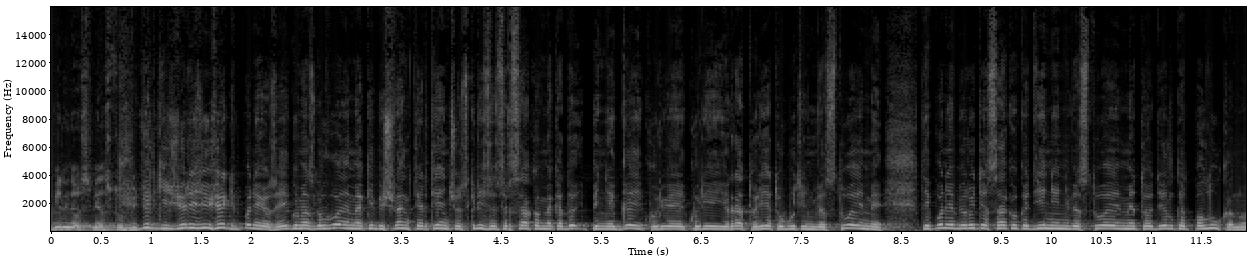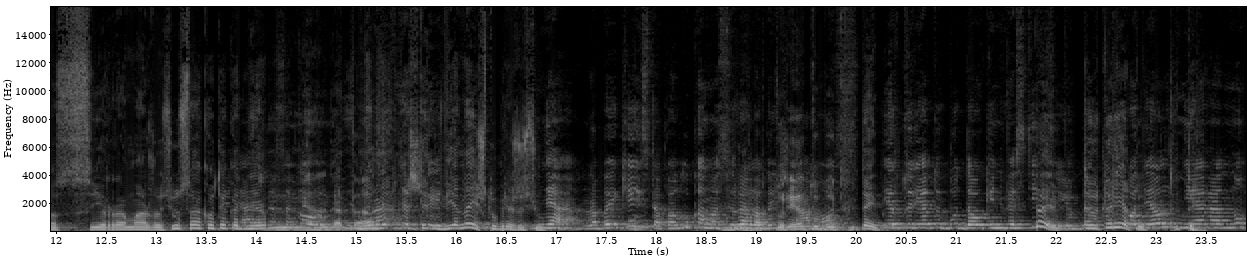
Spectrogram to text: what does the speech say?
Vilniaus miesto biudžetai. Vėlgi, žiūrėkit, žiūrėkit ponė Jozai, jeigu mes galvojame, kaip išvengti artėjančios krizės ir sakome, kad pinigai, kurie, kurie yra, turėtų būti investuojami, tai ponė Birutė sako, kad jie neinvestuojami todėl, kad palūkanos yra mažos. Jūs sakote, kad nėra... Ne, ne, ne, tai viena iš tų priežasčių. Ne, labai keista, palūkanos yra labai turėtų būti. Taip. Ir turėtų būti daug investicijų. Taip, turėtų. Kodėl nėra, nu,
